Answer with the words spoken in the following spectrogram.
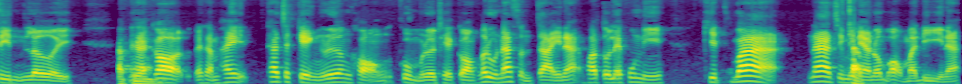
ซินเลยนะก็เลยทำให้ถ้าจะเก่งเรื่องของกลุ่มเรือเทกองก็ดูน่าสนใจนะ เพราะตัวเลขพวกนี้คิดว่าน่าจะมีแนวโน้มออกมาดีนะ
